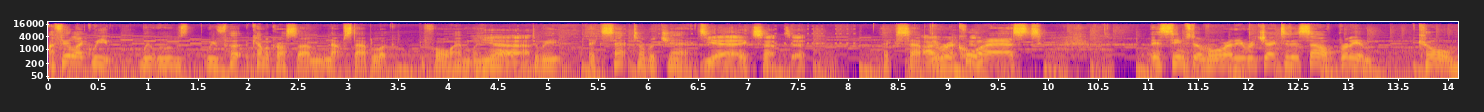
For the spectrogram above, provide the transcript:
I feel like we, we, we was, we've heard, come across um, Napstablook before, haven't we? Yeah. Do we accept or reject? Yeah, accept it. Accept I the reckon. request. It seems to have already rejected itself. Brilliant. Cool.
